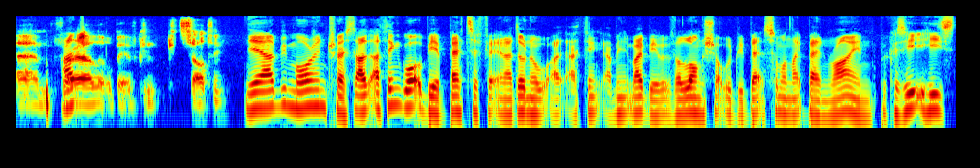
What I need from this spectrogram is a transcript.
um, for I'd, a little bit of consulting. Yeah, I'd be more interested. I, I, think what would be a better fit, and I don't know. I, I, think I mean it might be a bit of a long shot. Would be better someone like Ben Ryan because he he's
